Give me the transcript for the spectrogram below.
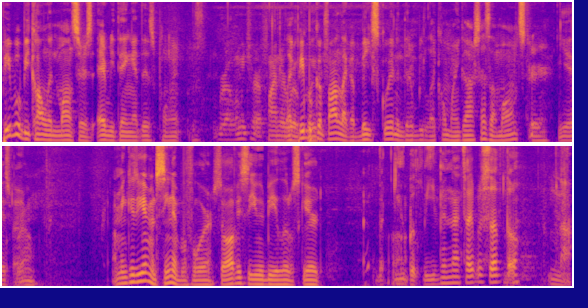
People be calling monsters everything at this point. Bro, let me try to find it. Like real people quick. can find like a big squid and they'll be like, "Oh my gosh, that's a monster." Yes, bro. I mean, because you haven't seen it before, so obviously you would be a little scared. but do you believe in that type of stuff though? Nah,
